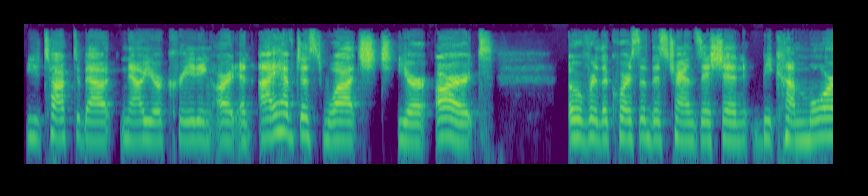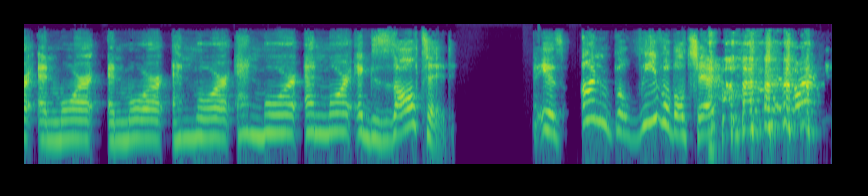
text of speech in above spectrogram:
you talked about now you're creating art, and I have just watched your art over the course of this transition become more and more and more and more and more and more exalted. It is unbelievable, Chick.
